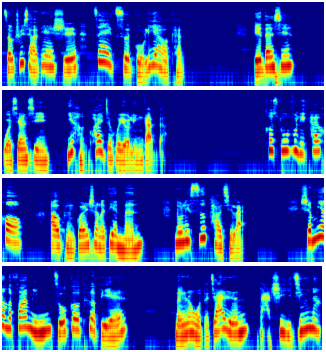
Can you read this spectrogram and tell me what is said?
走出小店时，再次鼓励奥肯：“别担心，我相信你很快就会有灵感的。”克斯托夫离开后，奥肯关上了店门，努力思考起来：什么样的发明足够特别？能让我的家人大吃一惊呢？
